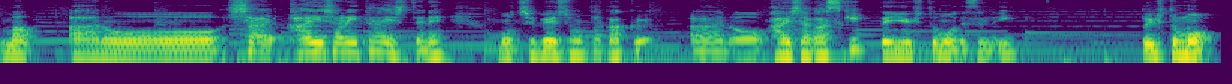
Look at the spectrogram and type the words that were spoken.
まあ、のー、会社に対してね、モチベーション高く、あのー、会社が好きっていう人もですね、という人も、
